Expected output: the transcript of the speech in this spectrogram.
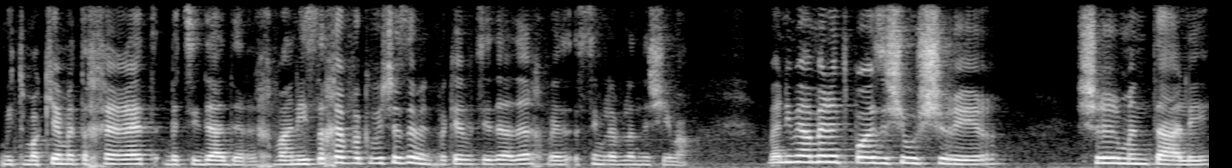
מתמקמת אחרת בצידי הדרך, ואני אסחף לכביש הזה ומתמקדת בצידי הדרך ואשים לב לנשימה. ואני מאמנת פה איזשהו שריר, שריר מנטלי,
